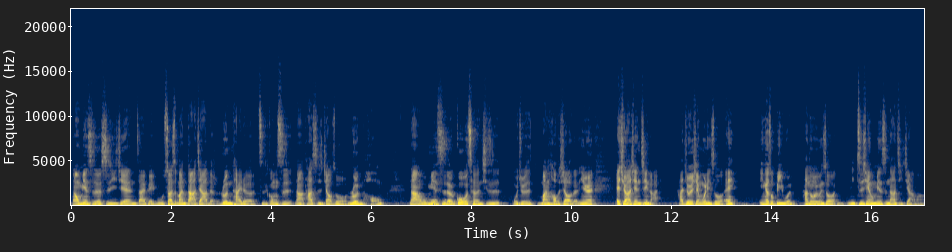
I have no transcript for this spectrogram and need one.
那我面试的是一间在北部算是蛮大家的润泰的子公司，那它是叫做润鸿。那我面试的过程其实我觉得蛮好笑的，因为 HR 先进来，他就会先问你说，哎、欸，应该说必问，他都会问说，嗯、你之前有面试哪几家吗？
